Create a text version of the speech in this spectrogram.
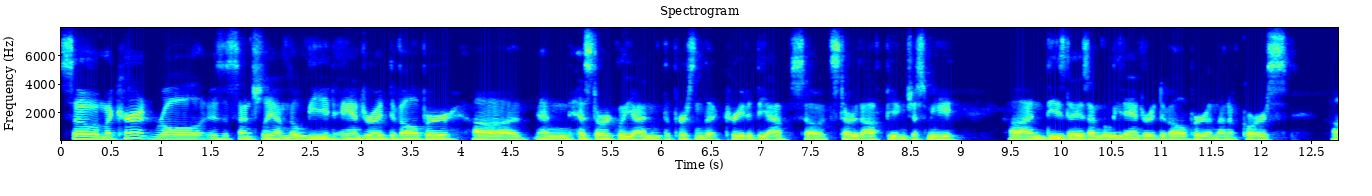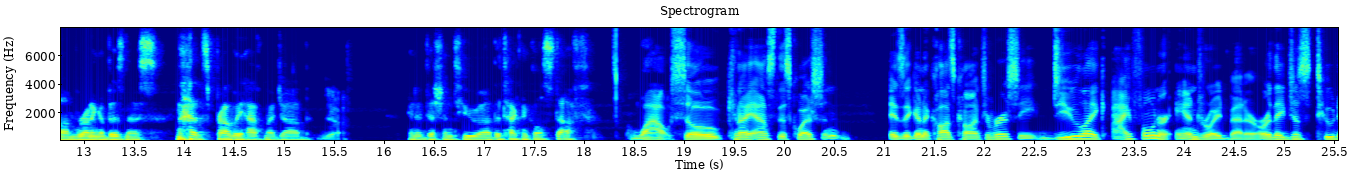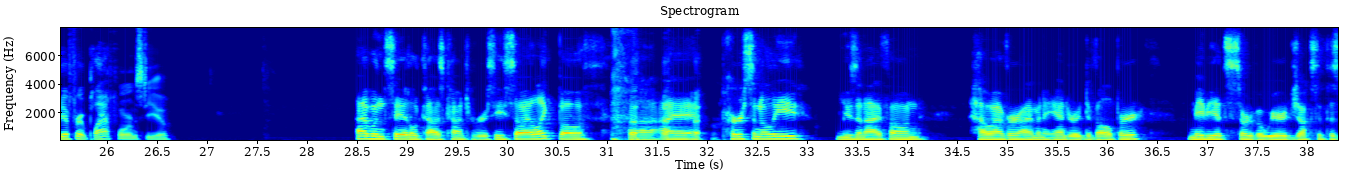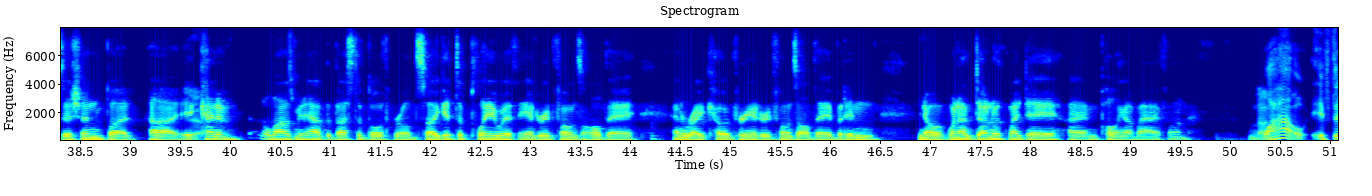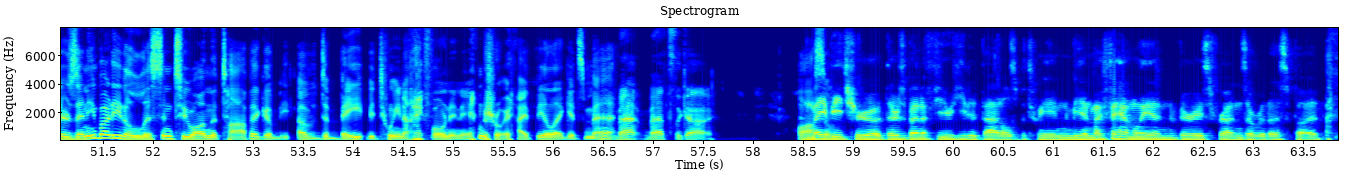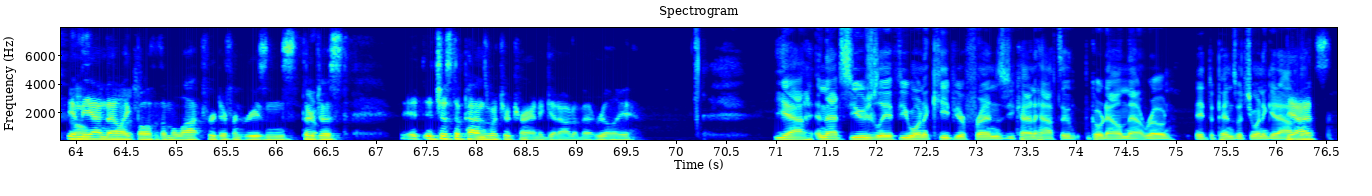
So, my current role is essentially I'm the lead Android developer, uh, and historically, I'm the person that created the app. So, it started off being just me. Uh, and these days, I'm the lead Android developer, and then, of course, um, running a business. That's probably half my job, Yeah. In addition to uh, the technical stuff. Wow. So, can I ask this question? Is it going to cause controversy? Do you like iPhone or Android better, or are they just two different platforms to you? I wouldn't say it'll cause controversy. So I like both. Uh, I personally use an iPhone. However, I'm an Android developer. Maybe it's sort of a weird juxtaposition, but uh, it Yeah. kind of allows me to have the best of both worlds. So I get to play with Android phones all day and write code for Android phones all day. But in you know when I'm done with my day, I'm pulling out my iPhone. Nice. Wow. If there's anybody to listen to on the topic of, of debate between iPhone and Android, I feel like it's Matt. Matt, Matt's the guy. It Awesome. might be true. There's been a few heated battles between me and my family and various friends over this, but in Oh the my end, I like both of them a lot for different reasons. They're Yep. just, it, it just depends what you're trying to get out of it, really. Yeah. And that's usually if you want to keep your friends, you kind of have to go down that road. It depends what you want to get out yeah, of it. it's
